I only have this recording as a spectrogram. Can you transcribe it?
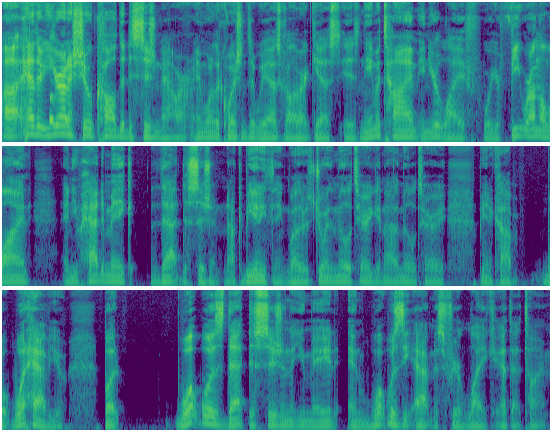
Uh, Heather, you're on a show called The Decision Hour, and one of the questions that we ask all of our guests is name a time in your life where your feet were on the line and you had to make that decision. Now, it could be anything, whether it's joining the military, getting out of the military, being a cop, what, what have you. But What was that decision that you made, and what was the atmosphere like at that time?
